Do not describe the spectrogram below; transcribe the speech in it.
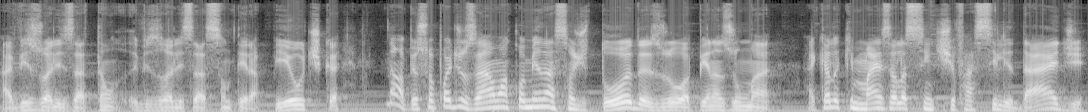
a visualização, visualização terapêutica. Não, a pessoa pode usar uma combinação de todas ou apenas uma, aquela que mais ela sentir facilidade.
